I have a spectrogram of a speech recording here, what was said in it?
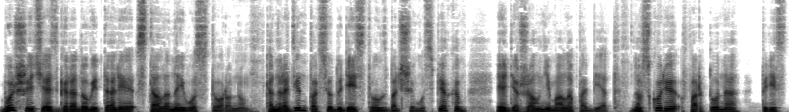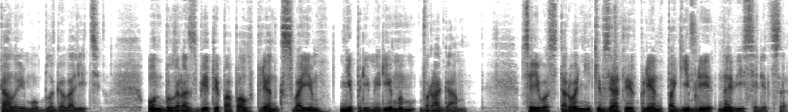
Большая часть городов Италии стала на его сторону. Конрадин повсюду действовал с большим успехом и одержал немало побед, но вскоре фортуна перестала ему благоволить. Он был разбит и попал в плен к своим непримиримым врагам. Все его сторонники, взятые в плен, погибли на виселице.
